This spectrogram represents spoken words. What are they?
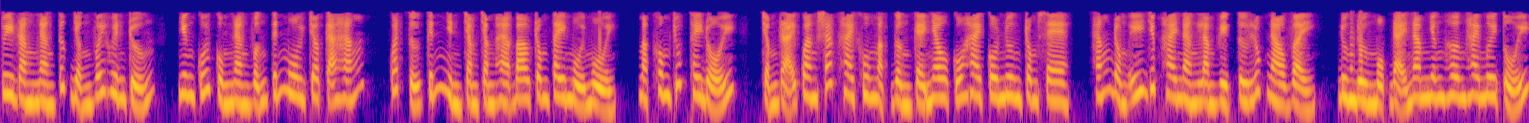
tuy rằng nàng tức giận với huynh trưởng, nhưng cuối cùng nàng vẫn tính mua cho cả hắn. Quách tử kính nhìn chằm chằm hà bao trong tay muội muội, mặt không chút thay đổi, chậm rãi quan sát hai khuôn mặt gần kề nhau của hai cô nương trong xe, hắn đồng ý giúp hai nàng làm việc từ lúc nào vậy, đường đường một đại nam nhân hơn 20 tuổi,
